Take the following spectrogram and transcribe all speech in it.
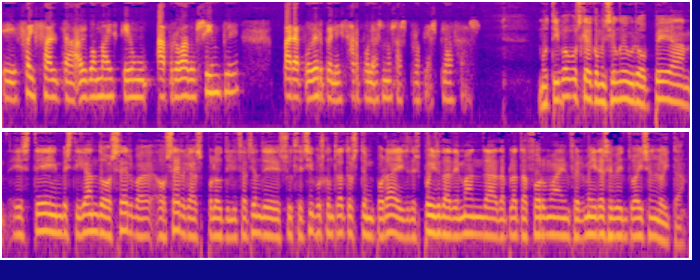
eh, fai falta algo máis que un aprobado simple para poder pelexar polas nosas propias plazas. Motiva vos que a Comisión Europea este investigando os, erva, os ergas pola utilización de sucesivos contratos temporais despois da demanda da plataforma Enfermeiras Eventuais en Loita?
